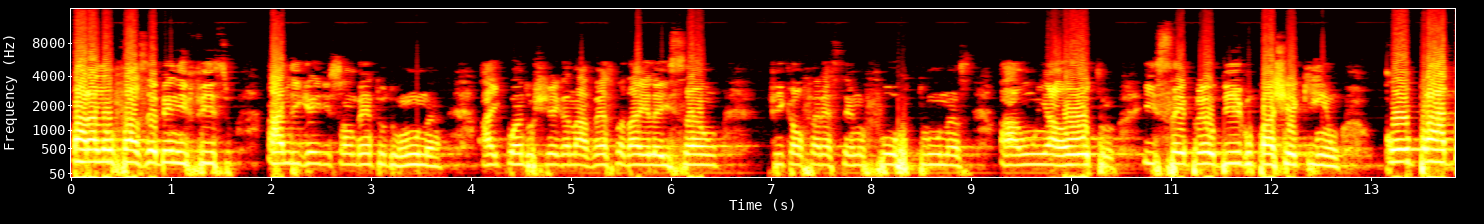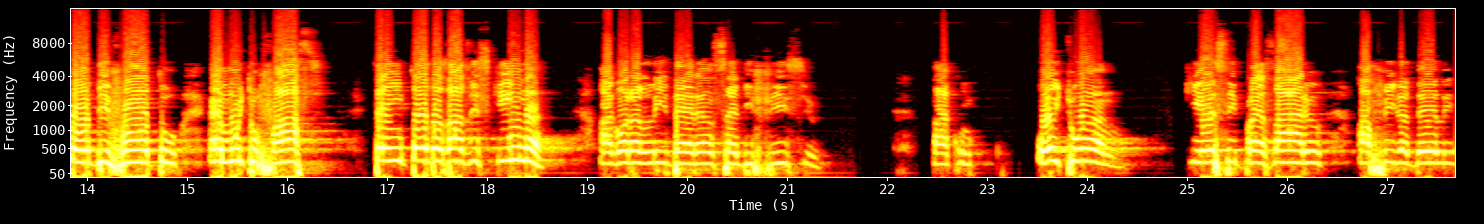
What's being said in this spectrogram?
para não fazer benefício a ninguém de São Bento do Una. Aí quando chega na véspera da eleição, fica oferecendo fortunas a um e a outro. E sempre eu digo, Pachequinho, comprador de voto é muito fácil. Tem em todas as esquinas. Agora liderança é difícil. Está com oito anos que esse empresário, a filha dele,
